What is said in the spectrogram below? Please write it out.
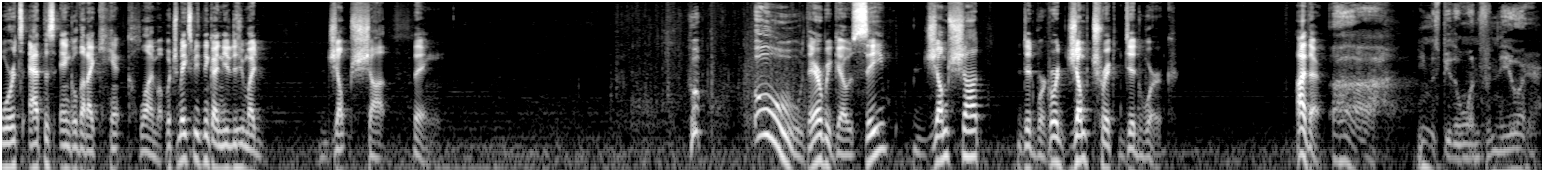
or it's at this angle that I can't climb up, which makes me think I need to do my jump shot thing. Whoop. Ooh, there we go. See? jump shot did work, or jump trick did work. Hi there. Ah, you must be the one from the Order.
